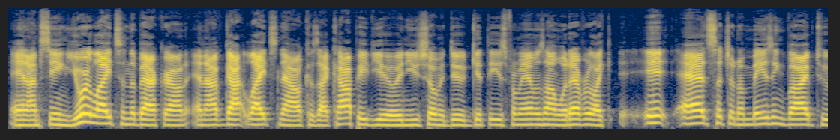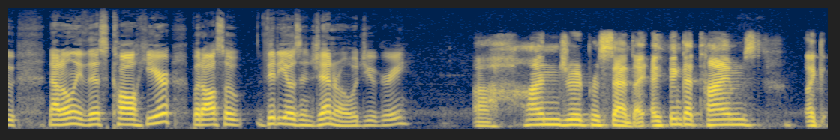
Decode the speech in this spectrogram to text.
and I'm seeing your lights in the background, and I've got lights now because I copied you, and you showed me, dude, get these from Amazon, whatever. Like, it adds such an amazing vibe to not only this call here, but also videos in general. Would you agree? A hundred percent. I think at times, like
